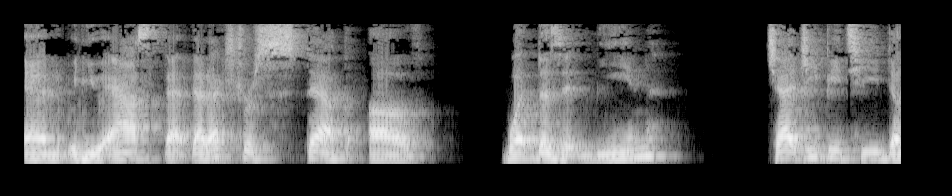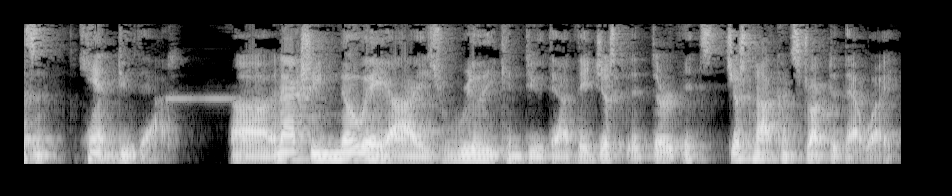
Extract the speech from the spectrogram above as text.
And when you ask that, that extra step of what does it mean, ChatGPT doesn't, can't do that. Uh, and actually no AIs really can do that. They just, they're, it's just not constructed that way.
